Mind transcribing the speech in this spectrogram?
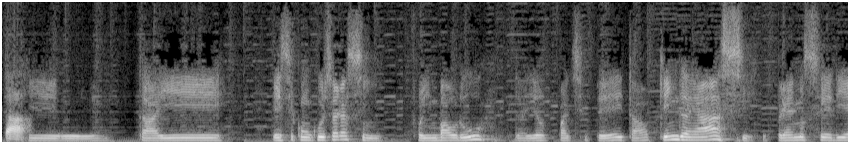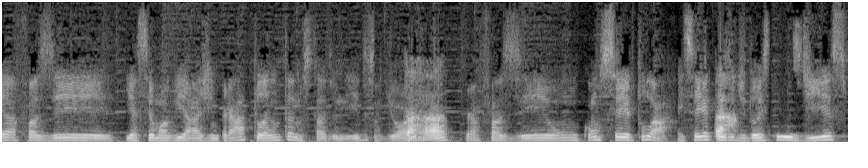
Tá. E daí esse concurso era assim, foi em Bauru, daí eu participei e tal. Quem ganhasse, o prêmio seria fazer, ia ser uma viagem para Atlanta, nos Estados Unidos, na Georgia, Tá. para fazer um concerto lá. Aí seria coisa Tá. de dois, três dias,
